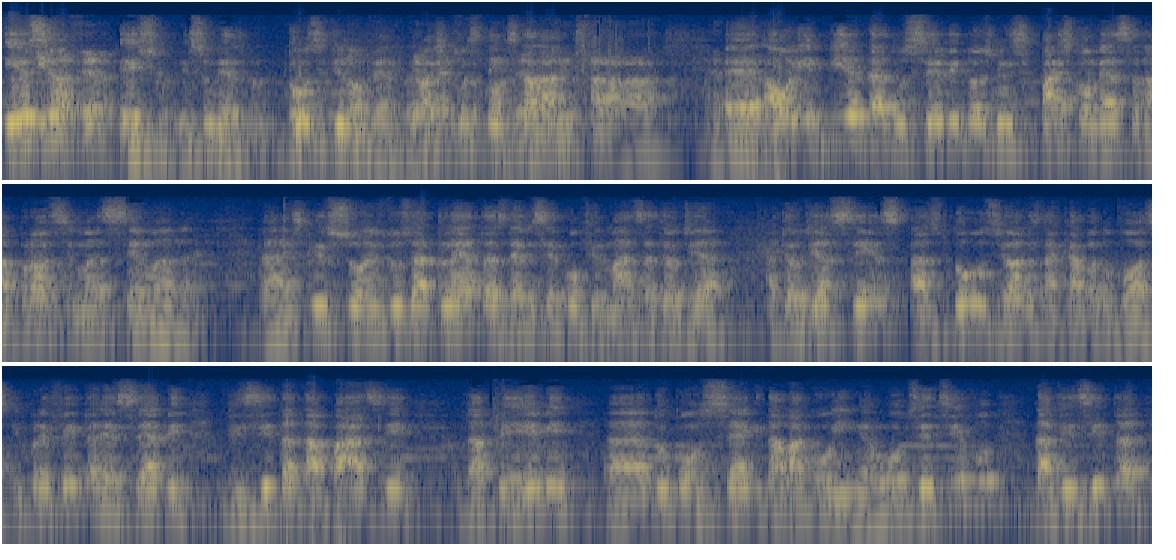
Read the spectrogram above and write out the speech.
Quinta-feira? Isso, isso mesmo, 12 de novembro. Eu acho que você tem que estar lá. A gente estará lá. É, a Olimpíada dos Servidores Municipais começa na próxima semana. As inscrições dos atletas devem ser confirmadas até o dia, até o dia 6, às 12 horas, na Cava do Bosque. Prefeita recebe visita da base da PM uh, ah, do Conseg da Lagoinha. O objetivo da visita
